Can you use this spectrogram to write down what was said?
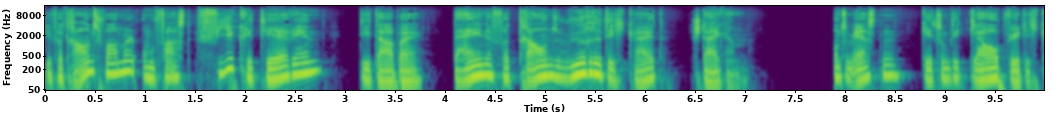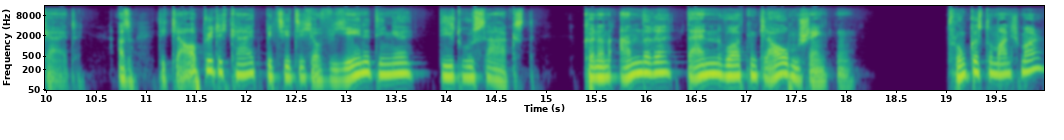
Die Vertrauensformel umfasst vier Kriterien, die dabei deine Vertrauenswürdigkeit steigern. Und zum Ersten geht es um die Glaubwürdigkeit. Also die Glaubwürdigkeit bezieht sich auf jene Dinge, die du sagst. Können andere deinen Worten Glauben schenken? Flunkerst du manchmal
